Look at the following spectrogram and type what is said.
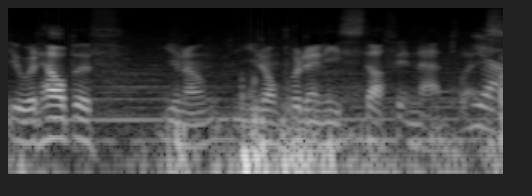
it would help if, you know, you don't put any stuff in that place. Yeah.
